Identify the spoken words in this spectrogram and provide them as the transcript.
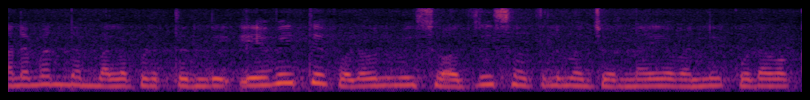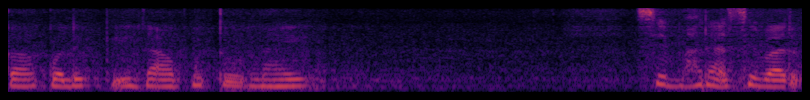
అనుబంధం బలపడుతుంది. ఏవైతే గొడవలు మీ సోదరి సోదరుల మధ్య ఉన్నాయో అవన్నీ కూడా ఒక కొలిక్కి రాబోతూ ఉన్నాయి సింహరాశి వారు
